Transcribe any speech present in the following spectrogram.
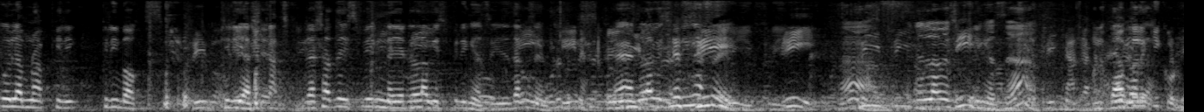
কইলাম না ফ্রি ফ্রি বক্স ফ্রি আসে। এটার সাথে স্প্রিং নেই এটা লাগে স্প্রিং আছে এই যে দেখছেন? হ্যাঁ এটা লাগে স্প্রিং আছে। হ্যাঁ এটা লাগে স্প্রিং আছে হ্যাঁ। তারপরে কি করবে?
